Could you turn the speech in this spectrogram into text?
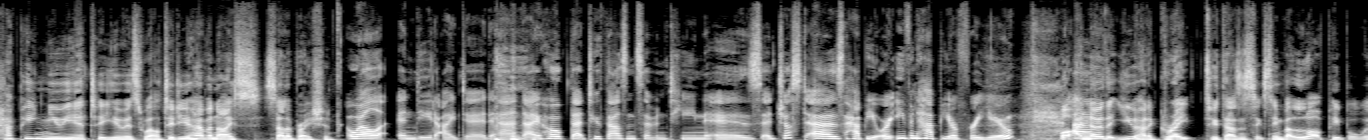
Happy New Year to you as well. Did you have a nice celebration? Well, indeed, I did. And I hope that 2017 is just as happy or even happier for you. Well, I uh, know that you had a great 2016, but a lot of people were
